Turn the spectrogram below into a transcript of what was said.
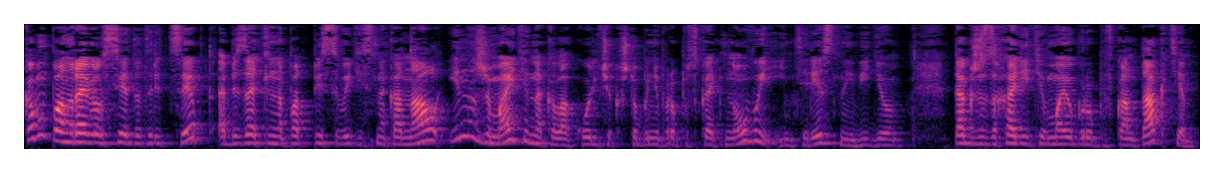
Кому понравился этот рецепт, обязательно подписывайтесь на канал и нажимайте на колокольчик, чтобы не пропускать новые интересные видео. Также заходите в мою группу ВКонтакте,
